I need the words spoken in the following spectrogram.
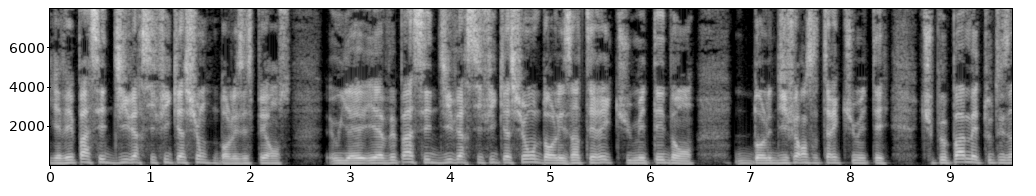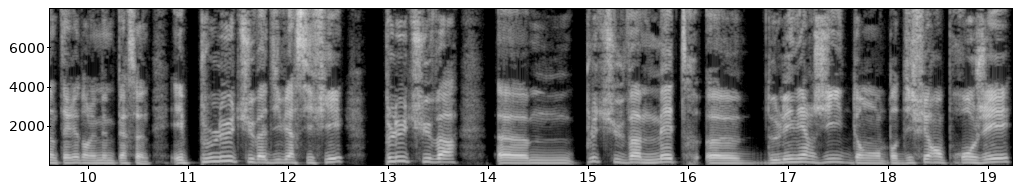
il n'y avait pas assez de diversification dans les espérances. Il n'y avait pas assez de diversification dans les intérêts que tu mettais dans dans les différents intérêts que tu mettais. Tu peux pas mettre tous tes intérêts dans les mêmes personnes. Et plus tu vas diversifier, plus tu vas euh, plus tu vas mettre euh, de l'énergie dans, dans différents projets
